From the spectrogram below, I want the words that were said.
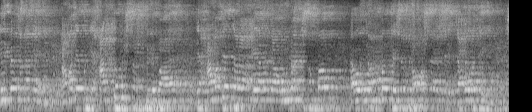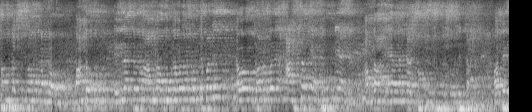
নির্বাচন আমাদের প্রতি আত্মবিশ্বাস ফিরে পায় যে আমাদের দ্বারা এই এলাকা উন্নয়ন সম্ভব এবং জনগণ যেসব সমস্যা আছে চাঁদাবাদী সন্ত্রাসী কর্মকাণ্ড, মাদক, এগুলোর জন্য আমরা মোকাবেলা করতে পারি এবং জনগণের আস্থা নিয়ে, ভোট নিয়ে আমরা এই এলাকার সংসদ সদস্য হতে চাই। অতএব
